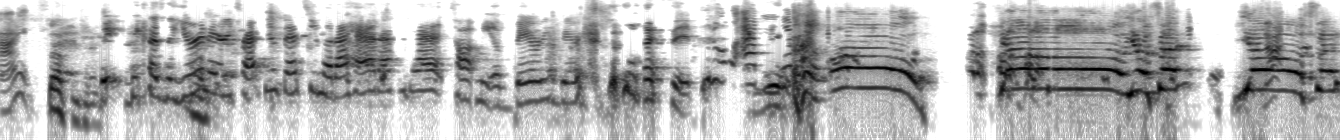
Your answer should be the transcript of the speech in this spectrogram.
I ain't Something. Be- because the urinary tract infection that I had after that taught me a very, very good lesson. I've never Oh, Hold up, hold up, hold up. yo, yo, son, yo, son.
